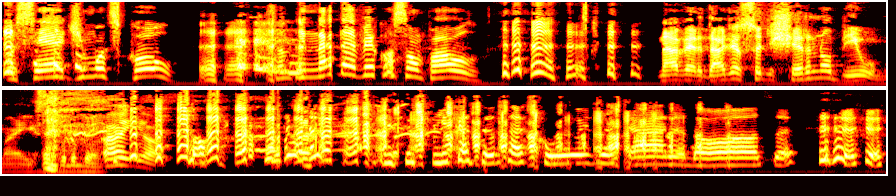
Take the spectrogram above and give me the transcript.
Você é de Moscou. Você não tem nada a ver com São Paulo. Na verdade, eu sou de Chernobyl, mas tudo bem. Aí, ó. Isso explica tanta coisa, cara. Nossa.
